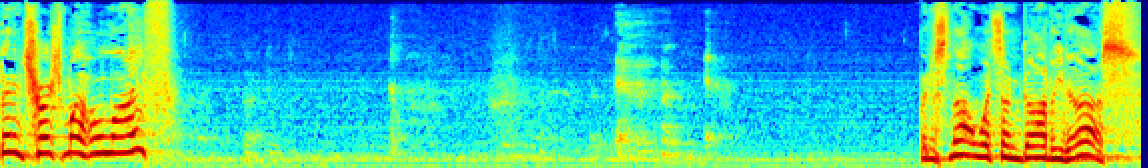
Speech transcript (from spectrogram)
Been in church my whole life. But it's not what's ungodly to us,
